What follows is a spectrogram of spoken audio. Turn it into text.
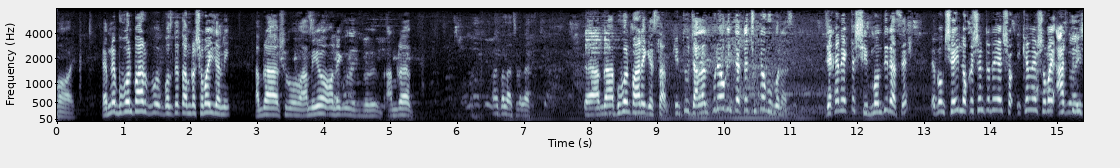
হয়। এমনি ভুবন পাহাড় বলতে তো আমরা সবাই জানি। আমরা আমিও অনেক, আমরা আমরা ভুবন পাহাড়ে গেছিলাম, কিন্তু জালালপুরেও কিন্তু একটা ছোট ভুবন আছে। যেখানে একটা শিব মন্দির আছে এবং সেই লোকেশনটাতে এখানে সবাই আটত্রিশ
